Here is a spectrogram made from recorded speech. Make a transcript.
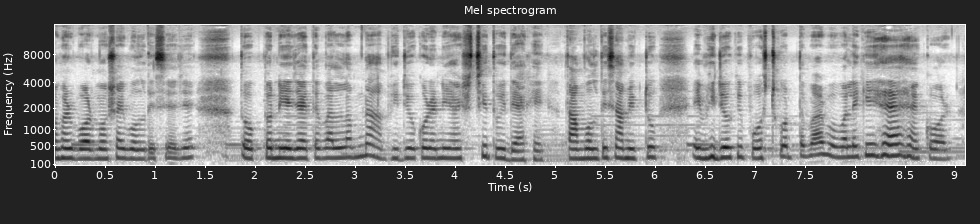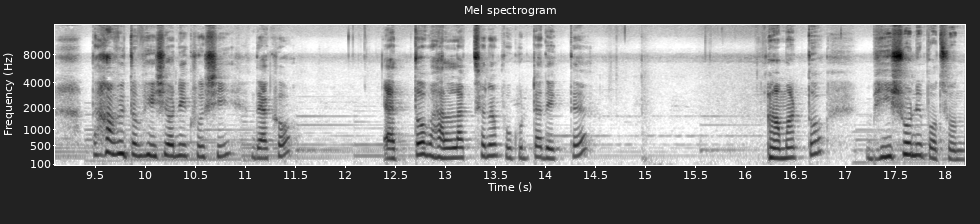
আমার বরমশাই বলতেছে যে, তোকে তো নিয়ে যাইতে পারলাম না, ভিডিও করে নিয়ে আসছি, তুই দেখে। তা আমি বলতেছে, আমি একটু এই ভিডিও কি পোস্ট করতে পারব? বলে কি হ্যাঁ হ্যাঁ কর। তা আমি তো ভীষণই খুশি। দেখো, এত ভালো লাগছে না পুকুরটা দেখতে। আমার তো ভীষণই পছন্দ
